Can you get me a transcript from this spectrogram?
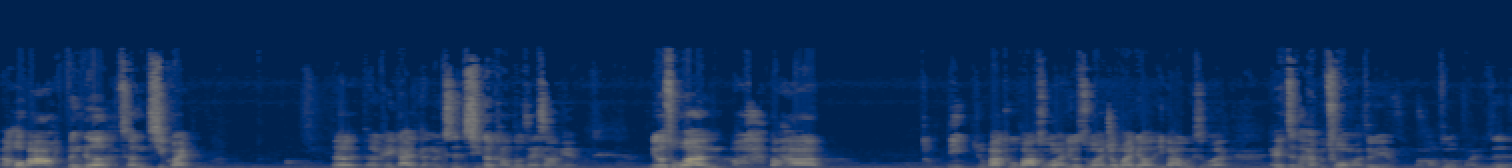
然后把它分割成七块。的呃，可以盖等于是七个 condo 在上面，六十万啊，把它地就把图画出来，六十万就卖掉了一百五十万，哎，这个还不错嘛，这个也蛮好做的嘛，就是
